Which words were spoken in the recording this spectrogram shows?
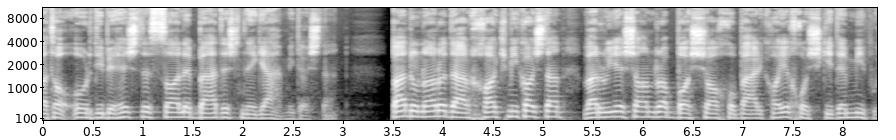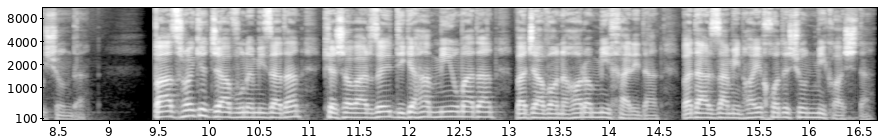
و تا اردیبهشت سال بعدش نگه می داشتن. بعد اونا رو در خاک میکاشتن و رویشان را با شاخ و برگهای خشکیده میپوشوندن. بعضها که جوونه می‌زدن کشاورزای دیگه هم می اومدن و جوانه ها را می خریدن و در زمین های خودشون می کاشتن.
